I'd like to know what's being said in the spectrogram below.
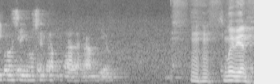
y conseguimos el capital a cambio. Muy bien.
